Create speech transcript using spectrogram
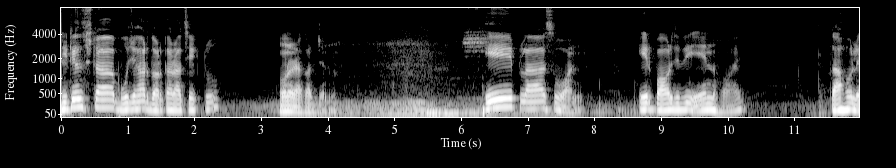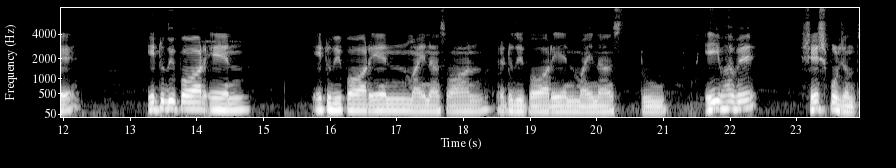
ডিটেলসটা বোঝার দরকার আছে একটু মনে রাখার জন্য। এ প্লাস ওয়ান এর পাওয়ার যদি এন হয়, তাহলে A to the power N A to the power N minus one A to the power N minus two এইভাবে শেষ পর্যন্ত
